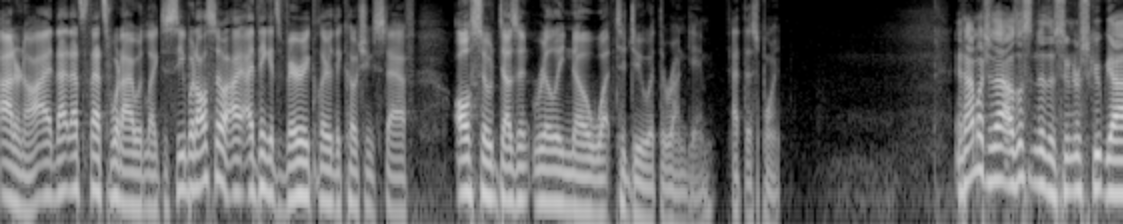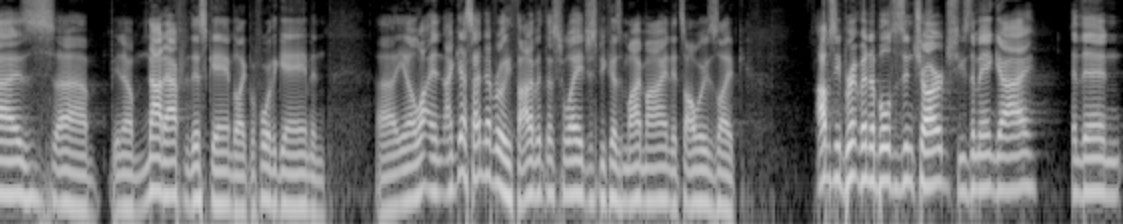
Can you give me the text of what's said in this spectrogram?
I don't know. I that, that's that's what I would like to see. But also, I, I think it's very clear the coaching staff also doesn't really know what to do with the run game at this point. And how much of that I was listening to the Sooner Scoop guys, uh, you know, not after this game, but like before the game, and uh, you know, and I guess I never really thought of it this way, just because in my mind it's always like, obviously Brent Venables is in charge, he's the main guy, and then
